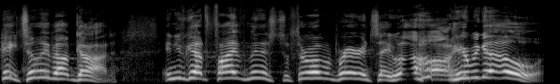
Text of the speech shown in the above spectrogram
Hey, tell me about God." And you've got 5 minutes to throw up a prayer and say, "Oh, here we go."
